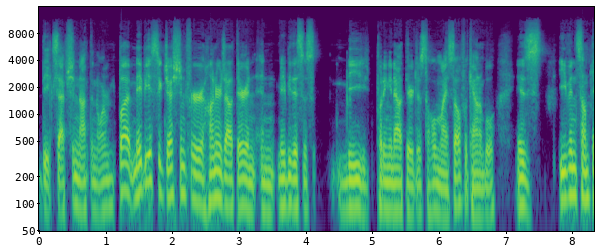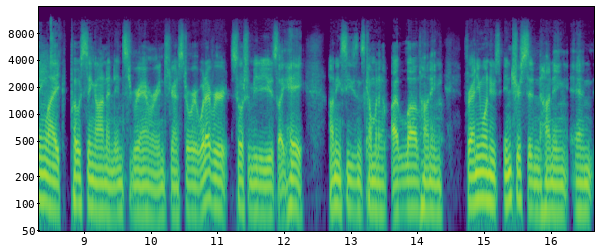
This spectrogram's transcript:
the exception, not the norm. But maybe a suggestion for hunters out there, and, and maybe this is me putting it out there just to hold myself accountable, is even something like posting on an Instagram or Instagram story, whatever social media you use, like, hey, hunting season's coming up. I love hunting. For anyone who's interested in hunting and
